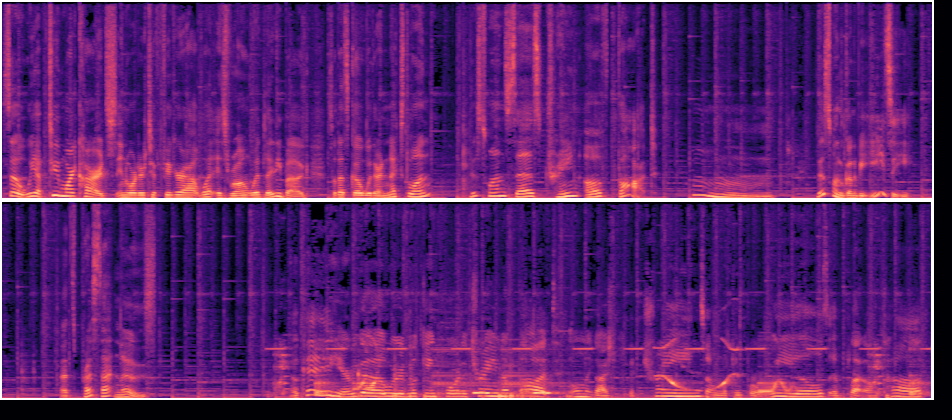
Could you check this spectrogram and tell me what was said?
So we have two more cards in order to figure out what is wrong with Ladybug. So let's go with our next one. This one says train of thought. Hmm, this one's gonna be easy. Let's press that nose. Okay, here we go. We're looking for the train of thought. Oh my gosh, the trains. I'm looking for wheels and flat on top.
